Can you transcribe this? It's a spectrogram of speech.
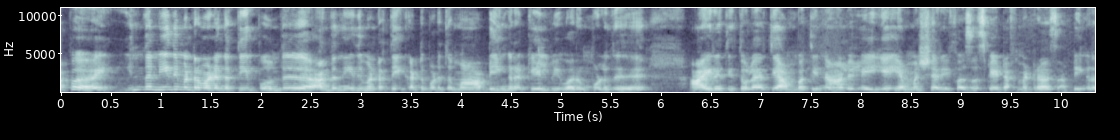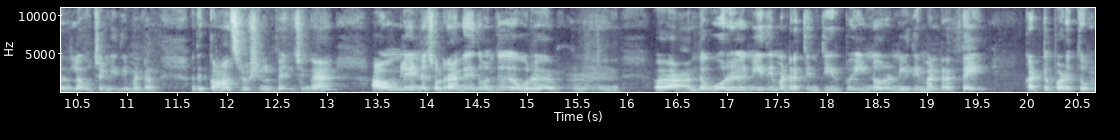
அப்போ இந்த நீதிமன்றம் வழங்க தீர்ப்பு வந்து அந்த நீதிமன்றத்தை கட்டுப்படுத்துமா அப்படிங்கிற கேள்வி வரும் பொழுது ஆயிரத்தி தொள்ளாயிரத்தி ஐம்பத்தி நாலுலேயே M S Sharif versus state of Madras அப்படிங்கிறதுல உச்ச நீதிமன்றம் அது கான்ஸ்டியூஷனல் பெஞ்சுங்க அவங்களே என்ன சொல்கிறாங்க இது வந்து ஒரு அந்த ஒரு நீதிமன்றத்தின் தீர்ப்பு இன்னொரு நீதிமன்றத்தை கட்டுப்படுத்தும்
